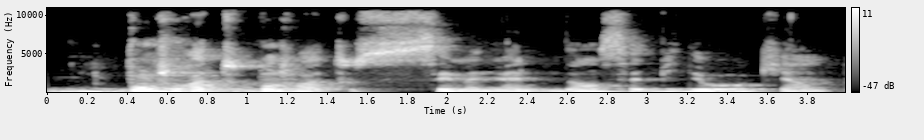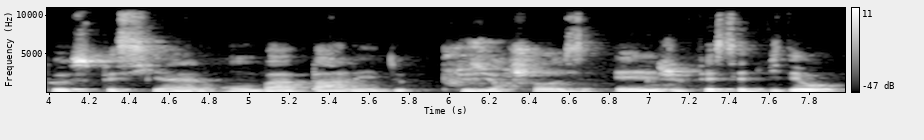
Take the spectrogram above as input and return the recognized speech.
Bonjour à toutes, bonjour à tous, c'est Emmanuel. Dans cette vidéo qui est un peu spéciale, on va parler de plusieurs choses et je fais cette vidéo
